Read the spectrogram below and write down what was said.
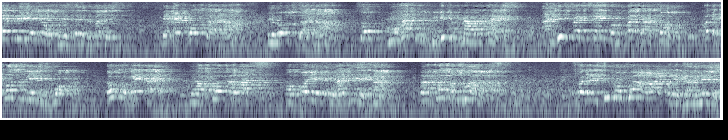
every area of the state of emergency, the airports were down, the roads were down. So you have to begin to prioritize. And this president, from what he has done, because the first two years is work. Don't forget that we have four hours or four years to write this exam. We have just done two hours. So there is still more four hours for the examination.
